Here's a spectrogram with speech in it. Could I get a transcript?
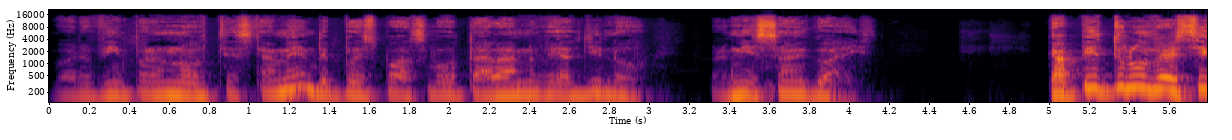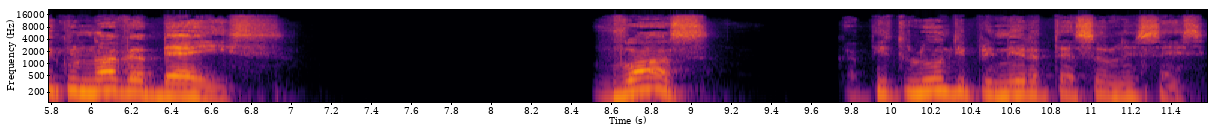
Agora eu vim para o Novo Testamento, depois posso voltar lá no Velho de novo. Para mim são iguais. Capítulo 1, versículo 9 a 10. Vós, capítulo 1 de 1 Tessalonicenses,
